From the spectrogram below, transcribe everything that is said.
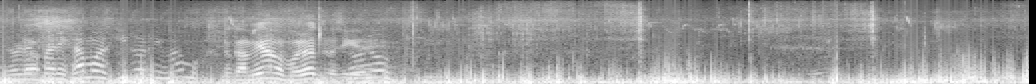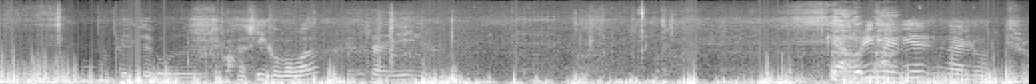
Pero lo emparejamos aquí, lo arrimamos. Lo cambiamos por otro, si No, no. Este como... Así como va. Está divino. Que arrime bien al otro.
